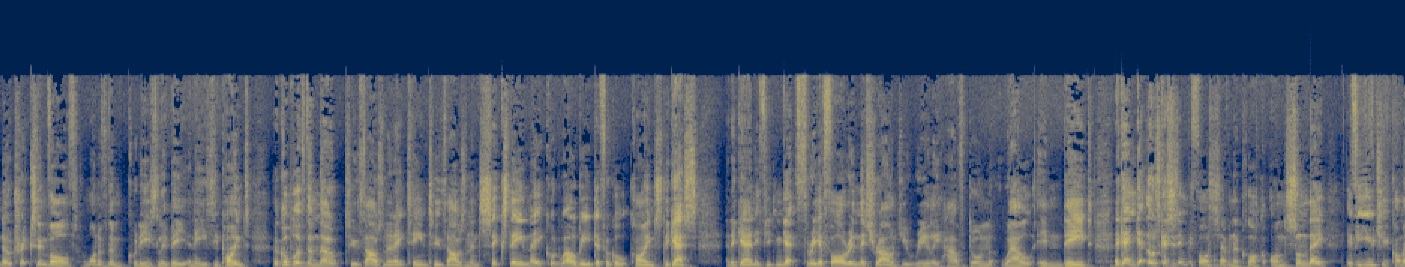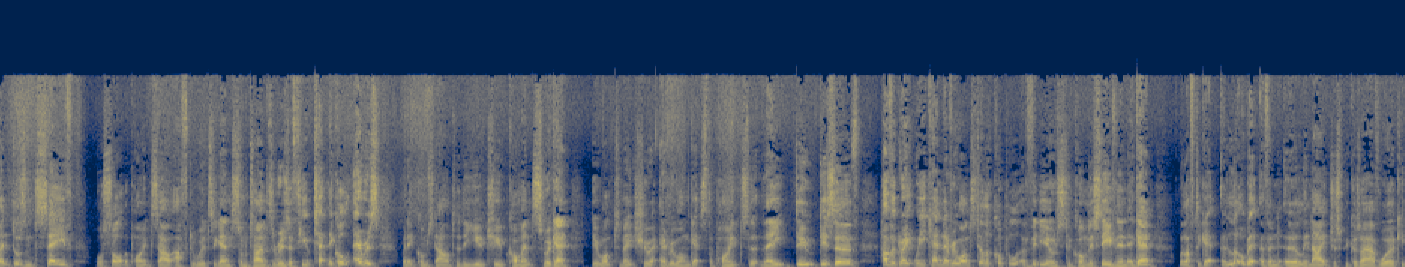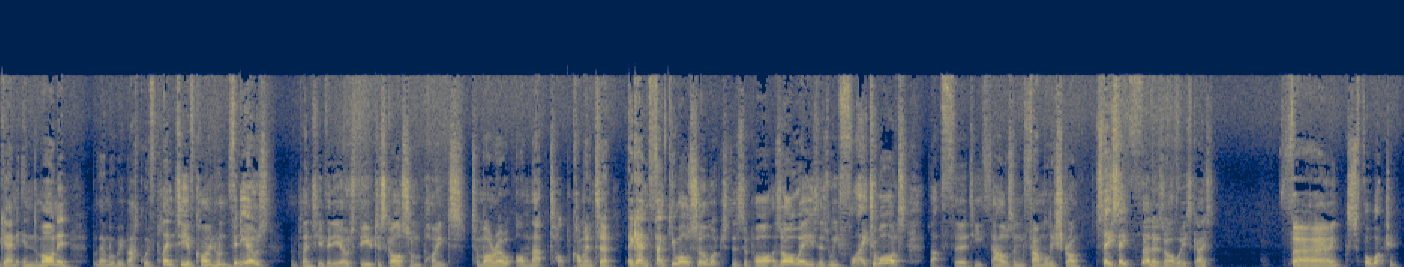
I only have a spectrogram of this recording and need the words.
No tricks involved. One of them could easily be an easy point. A couple of them though 2018 2016 they could well be difficult coins to guess and again, if you can get three or four in this round, you really have done well indeed. Again, get those guesses in before 7 o'clock on Sunday. If your YouTube comment doesn't save, we'll sort the points out afterwards. Again, sometimes there is a few technical errors when it comes down to the YouTube comments. So again, do want to make sure everyone gets the points that they do deserve. Have a great weekend, everyone. Still a couple of videos to come this evening. Again, we'll have to get a little bit of an early night just because I have work again in the morning. But then we'll be back with plenty of coin hunt videos and plenty of videos for you to score some points tomorrow on that top commenter. Again, thank you all so much for the support as always as we fly towards that 30,000 family strong. Stay safe and as always, guys, thanks for watching.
